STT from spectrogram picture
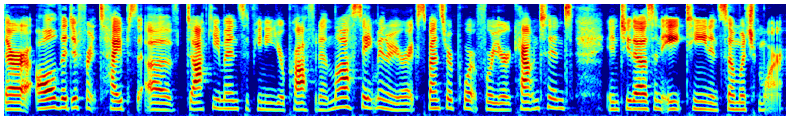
There are all the different types of documents if you need your profit and loss statement or your expense report for your accountant in 2018 and so much more.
